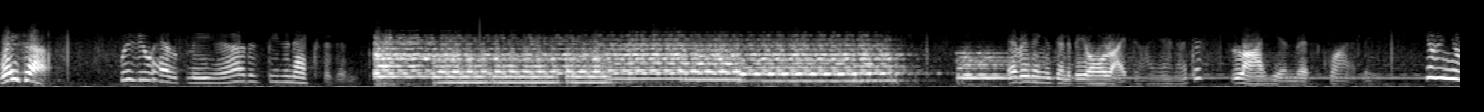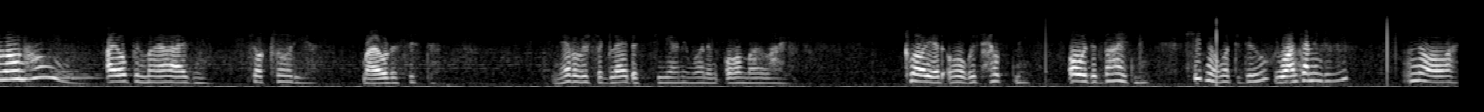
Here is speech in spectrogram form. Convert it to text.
Waiter! Will you help me here? There's been an accident. Everything is going to be all right, Diana. Just lie here and rest quietly. You're in your own home. I opened my eyes and saw Claudia, my older sister. Never was so glad to see anyone in all my life. Claudia had always helped me, always advised me. She'd know what to do. You want something to eat? No, I,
